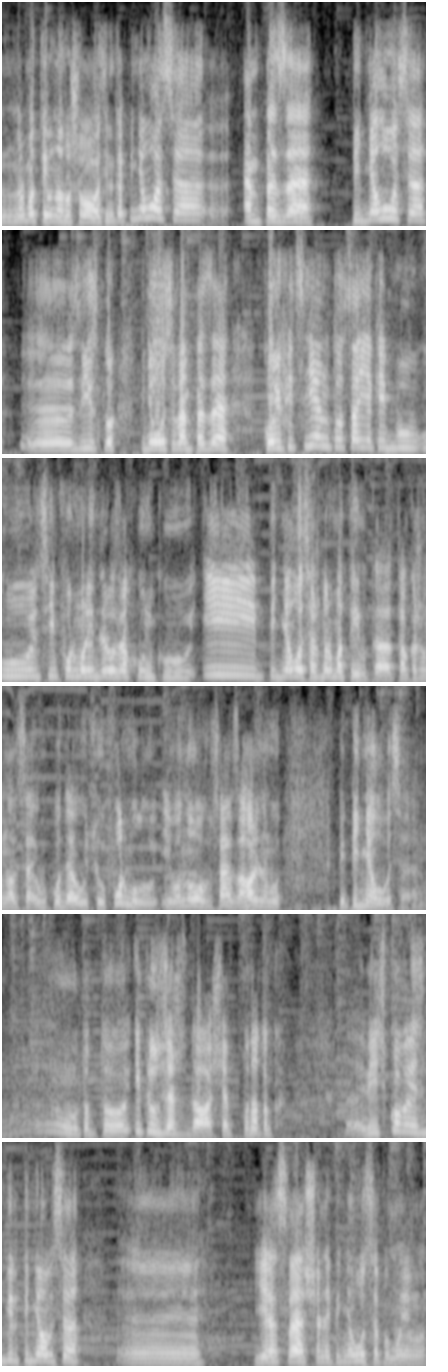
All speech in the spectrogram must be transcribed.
нормативна грошова оцінка піднялася, е, МПЗ піднялося, звісно, піднялося в МПЗ коефіцієнт, оцей, який був у цій формулі для розрахунку, і піднялося ж нормативка. Також вона все входить у цю формулу, і воно все в загальному піднялося. Ну, тобто, і плюс же ж, да, ще податок військовий збір піднявся. ЄСВ ще не піднялося, по-моєму.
